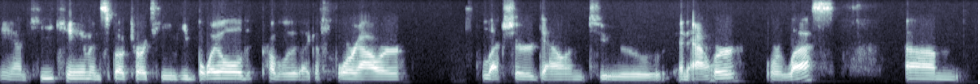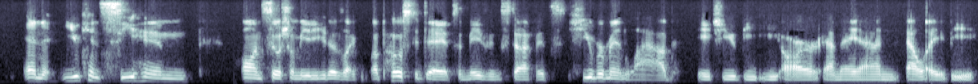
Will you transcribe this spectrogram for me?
And he came and spoke to our team. He boiled probably like a four hour lecture down to an hour or less. Um, and you can see him on social media. He does like a post a day. It's amazing stuff. It's Huberman Lab, H U B E R M A N L A B.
